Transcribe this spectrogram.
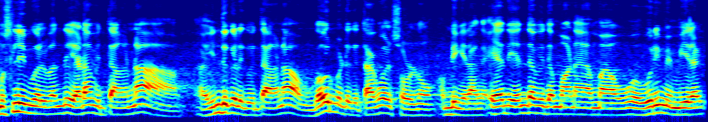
முஸ்லீம்கள் வந்து இடம் விற்றாங்கன்னா இந்துக்களுக்கு விற்றாங்கன்னா கவர்மெண்ட்டுக்கு தகவல் சொல்லணும் அப்படிங்கிறாங்க. எது எந்த விதமான ம உ- உரிமை மீறல்?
